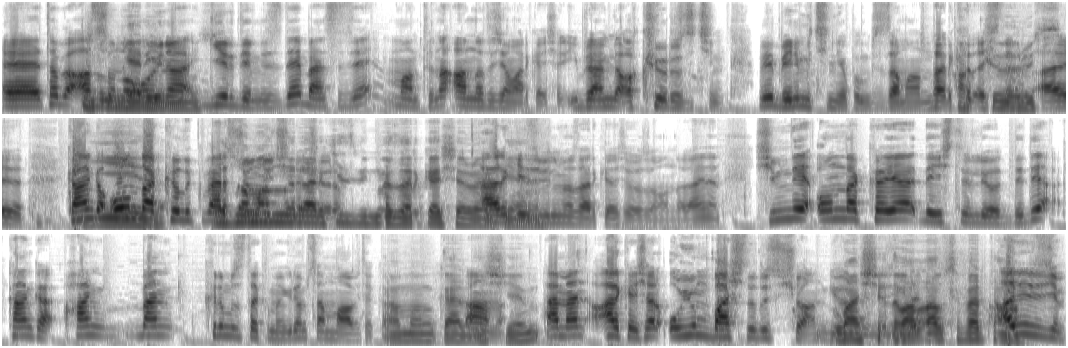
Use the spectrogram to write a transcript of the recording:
Ee, tabi az sonra oyuna girdiğimizde ben size mantığını anlatacağım arkadaşlar. İbrahim'le akıyoruz için ve benim için yapılmış zamanda arkadaşlar. Aynen. Kanka 10 Yes. dakikalık O versiyonu için zamanları açıyorum. herkes bilmez arkadaşlar Herkes yani. bilmez arkadaşlar o zamanlar aynen. Şimdi 10 dakikaya değiştiriliyor dedi. Kanka hangi ben kırmızı takıma giriyorum sen mavi takıma. Tamam kardeşim. Hemen arkadaşlar oyun başladı şu an Başladı vallahi bu sefer tamam. Aziz'cim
